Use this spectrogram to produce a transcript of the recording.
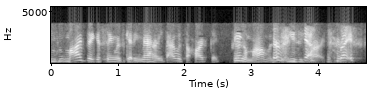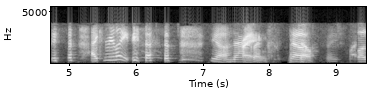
my biggest thing was getting married. That was the hard thing. Being a mom was the easy yeah. part. right. I can relate. yeah. exactly. So, Right. well,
